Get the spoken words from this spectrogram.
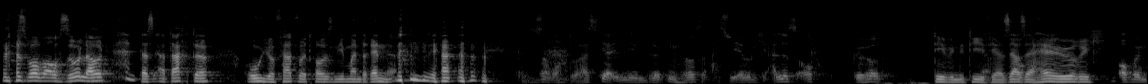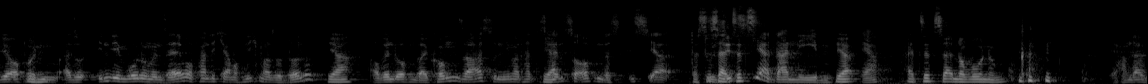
Und das war aber auch so laut, dass er dachte, oh, hier fährt wohl draußen jemand rennen. Ja. Das ist aber auch, du hast ja in den Blöcken, hörst, hast du ja wirklich alles auch gehört. Definitiv, ja, sehr, sehr hellhörig. Auch wenn wir auf dem, also in den Wohnungen selber fand ich ja noch nicht mal so dolle. Ja, Aber wenn du auf dem Balkon saßt und niemand hat das Ja. Fenster offen, das ist ja, Das du ist, als sitzt sitzt- ja daneben. Ja. ja. als sitzt er in der Wohnung. Wir haben da,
